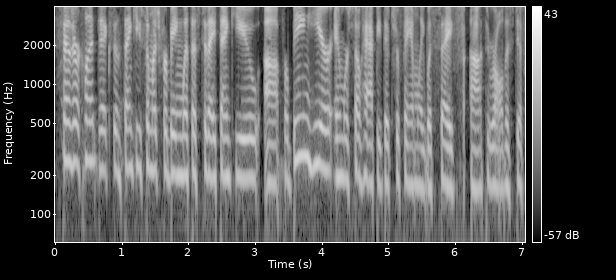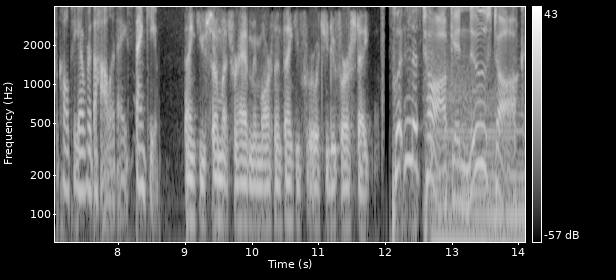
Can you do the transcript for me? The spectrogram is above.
Senator Clint Dixon, thank you so much for being with us today. Thank you uh, for being here, and we're so happy that your family was safe uh, through all this difficulty over the holidays. Thank you. Thank you so much for having me, Martha, and thank you for what you do for our state. Putting the talk in news talk.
